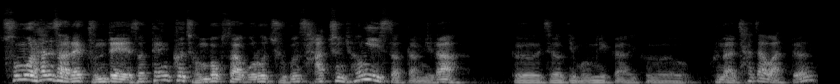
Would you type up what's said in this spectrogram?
21살에 군대에서 탱크 전복 사고로 죽은 사촌 형이 있었답니다. 그 저기 뭡니까 그 그날 찾아왔던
